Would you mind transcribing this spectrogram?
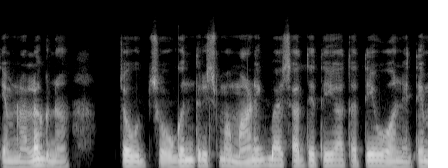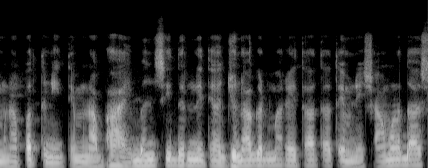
તેમના લગ્ન ચૌદસો ઓગણત્રીસમાં માણેકબાઈ સાથે થયા હતા. તેઓ અને તેમના પત્ની, તેમના ભાઈ બંસીધરને ત્યાં જૂનાગઢમાં રહેતા હતા. તેમને શામળદાસ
